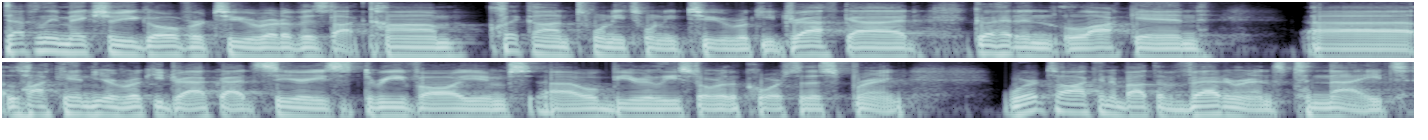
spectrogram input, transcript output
definitely make sure you go over to rotoviz.com, click on 2022 rookie draft guide, go ahead and lock in uh, lock in your rookie draft guide series. Three volumes uh, will be released over the course of the spring. We're talking about the veterans tonight,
